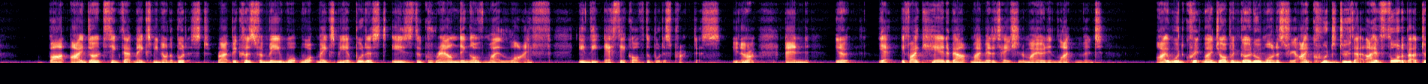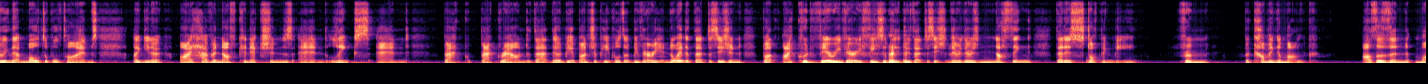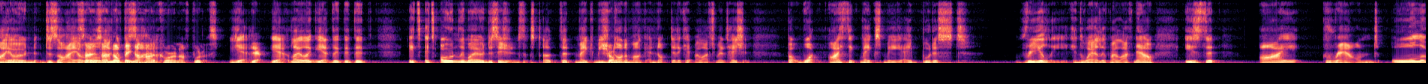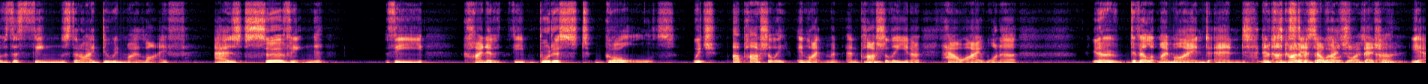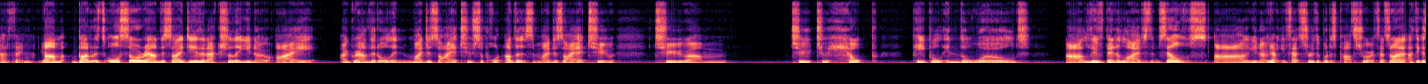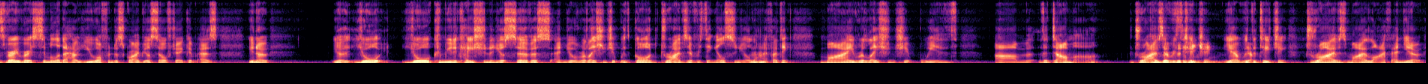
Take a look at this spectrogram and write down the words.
but I don't think that makes me not a Buddhist, right? Because for me, what what makes me a Buddhist is the grounding of my life in the ethic of the Buddhist practice, you know. Right. And you know, yeah, if I cared about my meditation and my own enlightenment, I would quit my job and go to a monastery. I could do that. I have thought about doing that multiple times. Like, you know, I have enough connections and links and back background that there would be a bunch of people that would be very annoyed at that decision, but I could very, very feasibly do that decision. There, there is nothing that is stopping me from becoming a monk other than my own desire So, so not being desire. a hardcore enough Buddhist. Yeah, Yeah. yeah, like like yeah. The, the, the, it's it's only my own decisions that, uh, that make me Sure. not a monk and not dedicate my life to meditation. But what I think makes me a Buddhist, really, in the way I live my life now, is that I ground all of the things that I do in my life as serving the kind of the Buddhist goals, which are partially enlightenment and partially, you know, how I want to, you know, develop my mind and and Which is kind of a understand the world better. Yeah, thing, yep. Um, but it's also around this idea that actually, you know, I I ground it all in my desire to support others and my desire to to um to to help people in the world uh, live better lives themselves. Uh, you know, Yeah. if that's through the Buddhist path, sure. If that's not, I think it's very very similar to how you often describe yourself, Jacob, as you know, you know your your communication and your service and your relationship with God drives everything else in your Mm-hmm. life. I think my relationship with um, the Dharma drives The- the everything. teaching. yeah, with Yep. the teaching drives my life, and you know.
